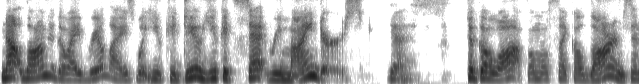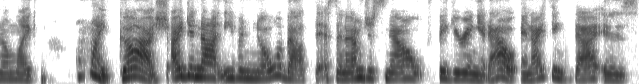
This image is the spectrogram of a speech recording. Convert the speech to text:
not long ago i realized what you could do. You could set reminders yes. to go off almost like alarms. And i'm like oh my gosh i did not even know about this. And i'm just now figuring it out. And i think that is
